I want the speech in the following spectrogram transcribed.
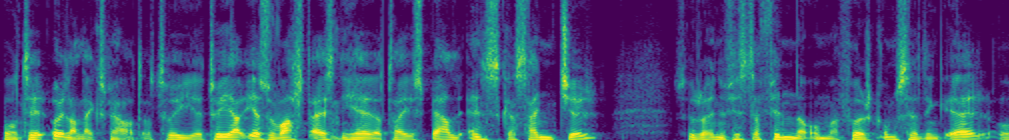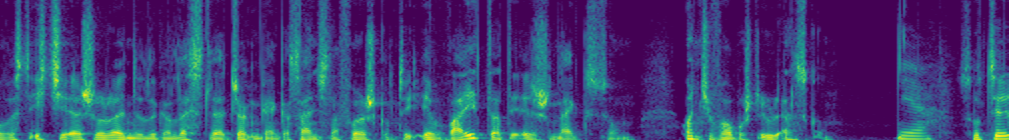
Og til Øyland ekspert, og tog jeg, tog jeg er så valgt eisen her, at jeg spiller enska sanger, Så røyner først å finne om en førsk omsetning er, og hvis det ikke er, så røyner du kan lese at jeg kan sannsyn av førsk om. Jeg vet at det er sånn jeg som ikke får bort ur ønsken. Ja. Så til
